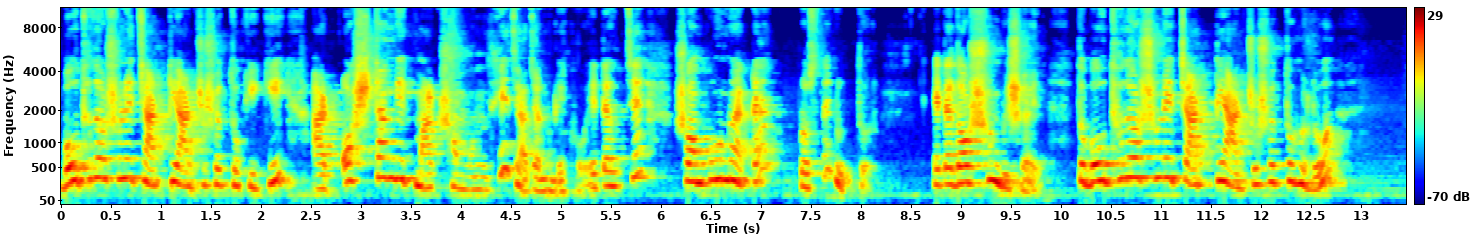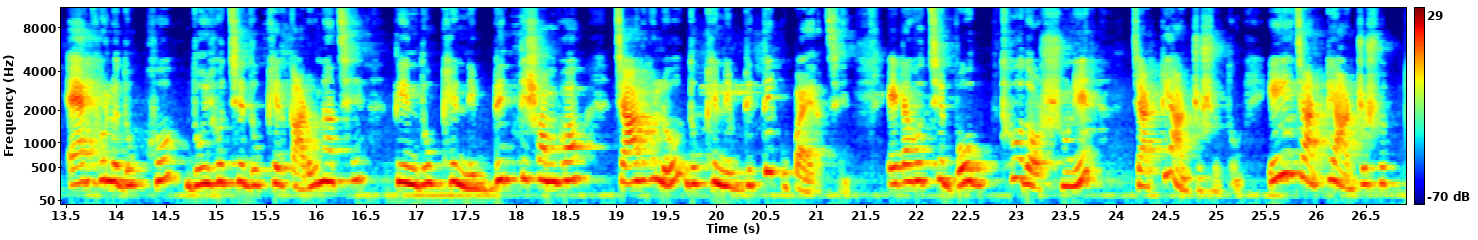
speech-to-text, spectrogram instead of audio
বৌদ্ধ দর্শনের চারটি আর্য সত্য কী কী? আর অষ্টাঙ্গিক মার্গ সম্বন্ধে যা জানো লেখো এটা হচ্ছে সম্পূর্ণ একটা প্রশ্নের উত্তর। এটা দর্শন বিষয়ের। তো বৌদ্ধ দর্শনের চারটি আর্য সত্য হলো এক হলো দুঃখ, দুই হচ্ছে দুঃখের কারণ আছে, তিন দুঃখের নিবৃত্তি সম্ভব, চার হলো দুঃখের নিবৃত্তির উপায় আছে। এটা হচ্ছে বৌদ্ধ দর্শনের চারটি আর্য সত্য এই চারটি আর্য সত্য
